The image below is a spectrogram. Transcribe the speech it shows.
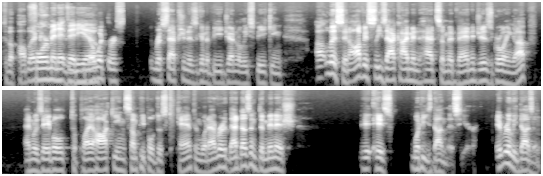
to the public. Four minute You video. know what the res- reception is going to be, generally speaking. Uh, listen, obviously Zach Hyman had some advantages growing up and was able to play hockey, and some people just can't, and whatever. That doesn't diminish his what he's done this year. It really doesn't.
